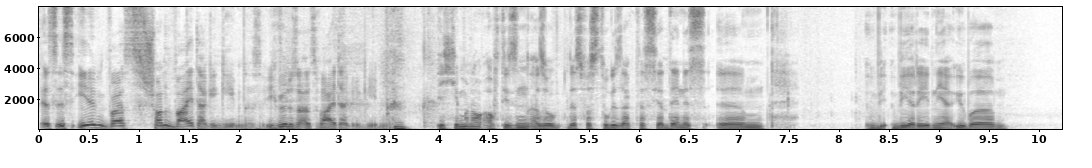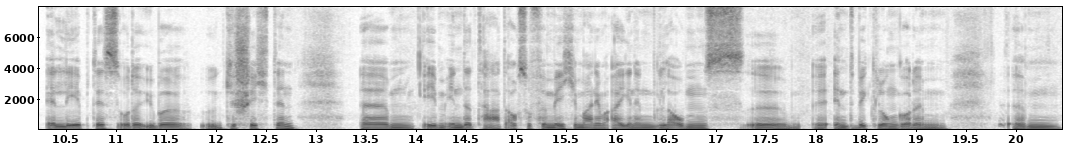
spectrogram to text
es ist irgendwas schon weitergegebenes. Ich würde es als weitergegebenes. Ich immer noch auf diesen, also das, was du gesagt hast, ja, Dennis, ähm, wir reden ja über Erlebtes oder über Geschichten. Ähm, eben in der Tat auch so für mich in meinem eigenen Glaubensentwicklung äh, oder im, ähm,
